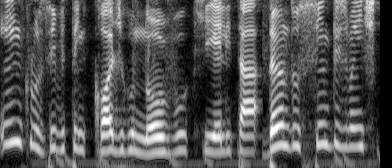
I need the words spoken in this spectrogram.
inclusive tem código novo que ele tá dando simplesmente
